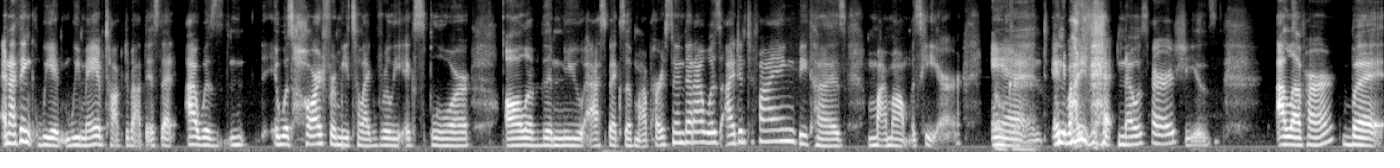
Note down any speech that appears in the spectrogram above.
and i think we we may have talked about this that i was it was hard for me to like really explore all of the new aspects of my person that I was identifying because my mom was here. Okay. And anybody that knows her, she is I love her, but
